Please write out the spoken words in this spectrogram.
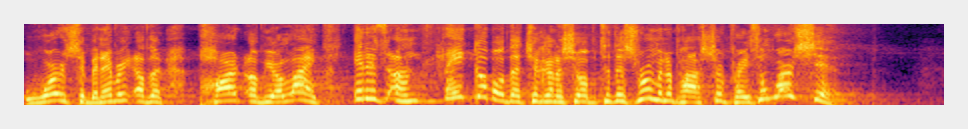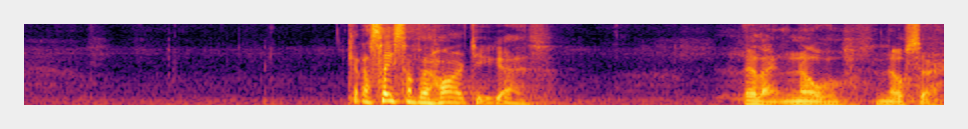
worship in every other part of your life, it is unthinkable that you're going to show up to this room in a posture of praise and worship. Can I say something hard to you guys? They're like, no, no, sir.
